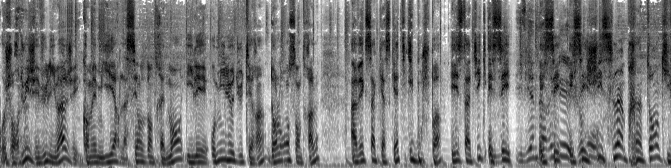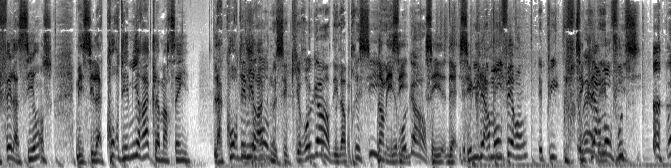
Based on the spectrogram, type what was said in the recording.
Aujourd'hui, j'ai vu l'image et quand même hier de la séance d'entraînement, il est au milieu du terrain, dans le rond central, avec sa casquette, il bouge pas, il est statique et c'est et c'est. Ghislain Printemps qui fait la séance. Mais c'est la cour des miracles à Marseille. La cour des Jérôme, miracles. mais c'est qu'il regarde, il apprécie. Non mais il c'est regarde. c'est clairement et puis- Ferrand. Et puis, C'est ouais, clairement foot. si- Ouais,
